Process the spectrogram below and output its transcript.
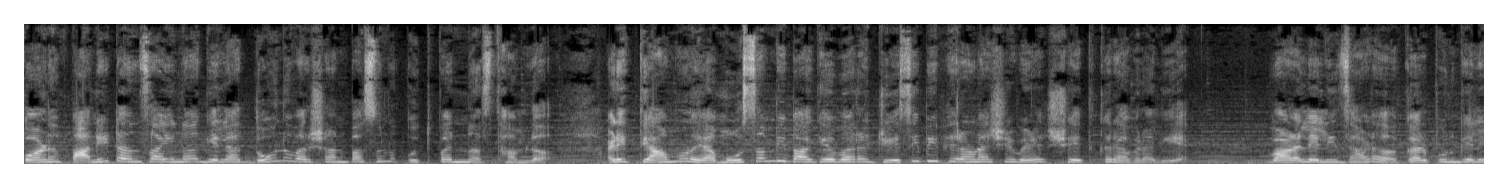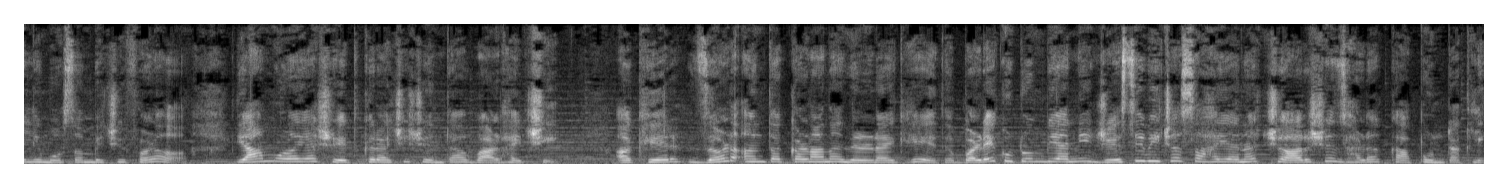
पण पाणी टंचाईनं गेल्या दोन वर्षांपासून उत्पन्नच थांबलं. आणि त्यामुळे या मोसंबी बागेवर जेसीबी फिरवण्याची वेळ शेतकऱ्यावर आली आहे वाळलेली झाडं करपून गेलेली मोसंबीची फळं यामुळे या शेतकऱ्याची चिंता वाढायची. अखेर जड अंतकरणानं निर्णय घेत बडे कुटुंबियांनी जेसीबीच्या सहाय्यानं चारशे झाडं कापून टाकली.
